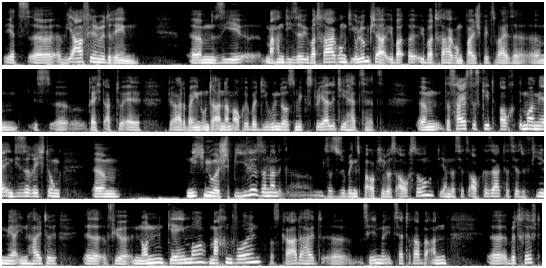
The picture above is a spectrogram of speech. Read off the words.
jetzt äh, VR-Filme drehen. Ähm, sie machen diese Übertragung, die Olympia-Übertragung beispielsweise ähm, ist äh, recht aktuell, gerade bei ihnen unter anderem auch über die Windows Mixed Reality Headsets. Ähm, das heißt, es geht auch immer mehr in diese Richtung, ähm, nicht nur Spiele, sondern das ist übrigens bei Oculus auch so, die haben das jetzt auch gesagt, dass sie also viel mehr Inhalte äh, für Non-Gamer machen wollen, was gerade halt äh, Filme etc. an, äh, betrifft.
